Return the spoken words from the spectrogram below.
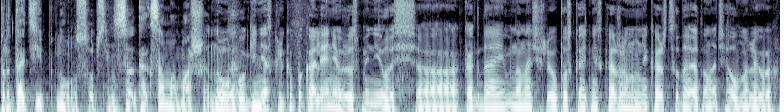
прототип, ну, собственно, как сама машина. Ну, да? у Фуги несколько поколений уже сменилось. Когда именно начали выпускать, не скажу, но мне кажется, да, это начало нулевых.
